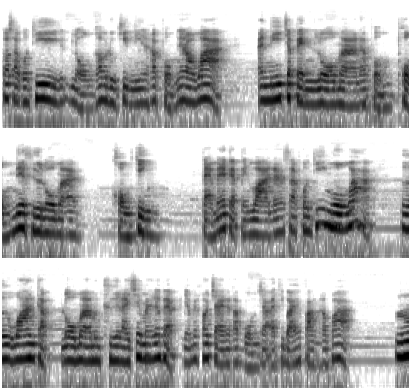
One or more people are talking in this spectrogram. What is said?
ก็สำหรับคนที่หลงเข้ามาดูคลิปนี้นะครับผมแน่นอนว่าอันนี้จะเป็นโลมานะครับผมผมเนี่ยคือโลมาของจริง แต่ไม่ได้แบบเป็นวานนะสำหรับคนที่งงว่าเออวานกับโลมามันคืออะไรใช่ไหมแล้วแบบยังไม่เข้าใจนะครับ ผมจะอธิบายให้ฟังนะครับว่าโล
